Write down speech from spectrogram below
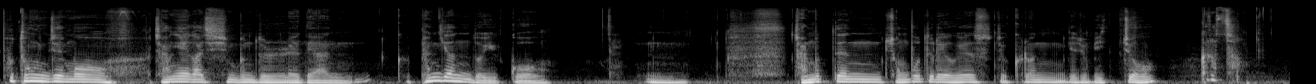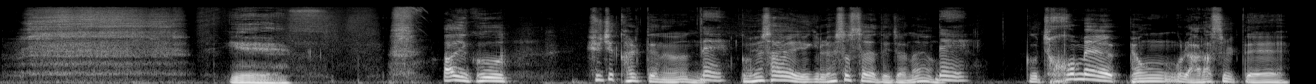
보통 이제 뭐 장애 가지신 분들에 대한 그 편견도 있고 음 잘못된 정보들에 의해서 이제 그런 게 좀 있죠. 그렇죠. 예. 아니 그 휴직할 때는 네. 그 회사에 얘기를 했었어야 되잖아요. 네. 그 처음에 병을 알았을 때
